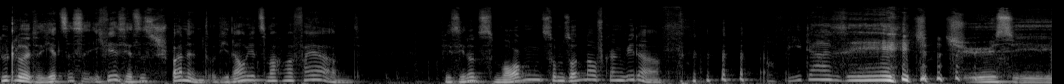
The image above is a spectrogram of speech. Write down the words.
Gut, Leute, jetzt ist, ich weiß, jetzt ist es spannend. Und genau jetzt machen wir Feierabend. Wir sehen uns morgen zum Sonnenaufgang wieder. Auf Wiedersehen. Tschüssi.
